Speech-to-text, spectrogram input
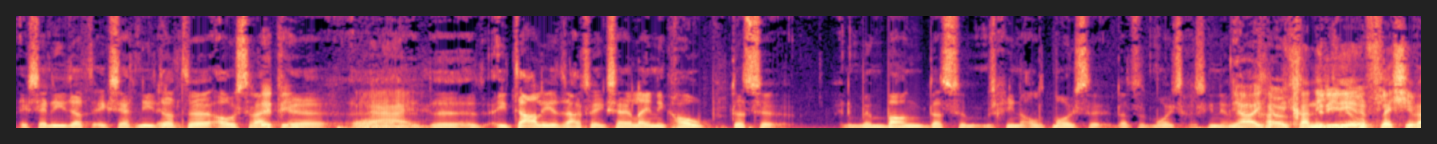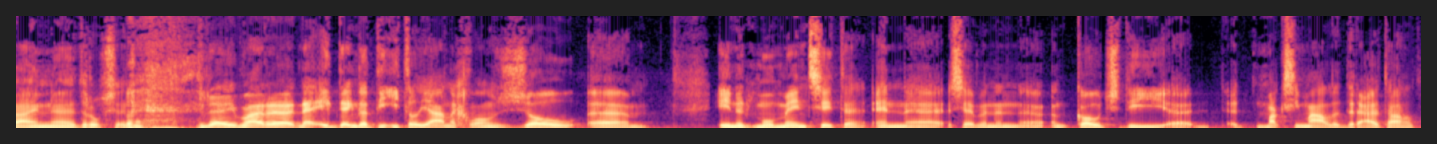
Ik zeg niet dat, ik zeg niet dat eh, Oostenrijk 13. eh, eh, Ja. de, Italië eruit. Ik zei alleen, ik hoop dat ze. En ik ben bang dat ze misschien al het mooiste, dat ze het mooiste gezien hebben. Ja, Ik ga, ook. ik ga niet 3-0. weer een flesje wijn eh, erop zetten. nee, maar eh, nee, ik denk dat die Italianen gewoon zo ehm, in het moment zitten. En eh, ze hebben een, een coach die eh, het maximale eruit haalt.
